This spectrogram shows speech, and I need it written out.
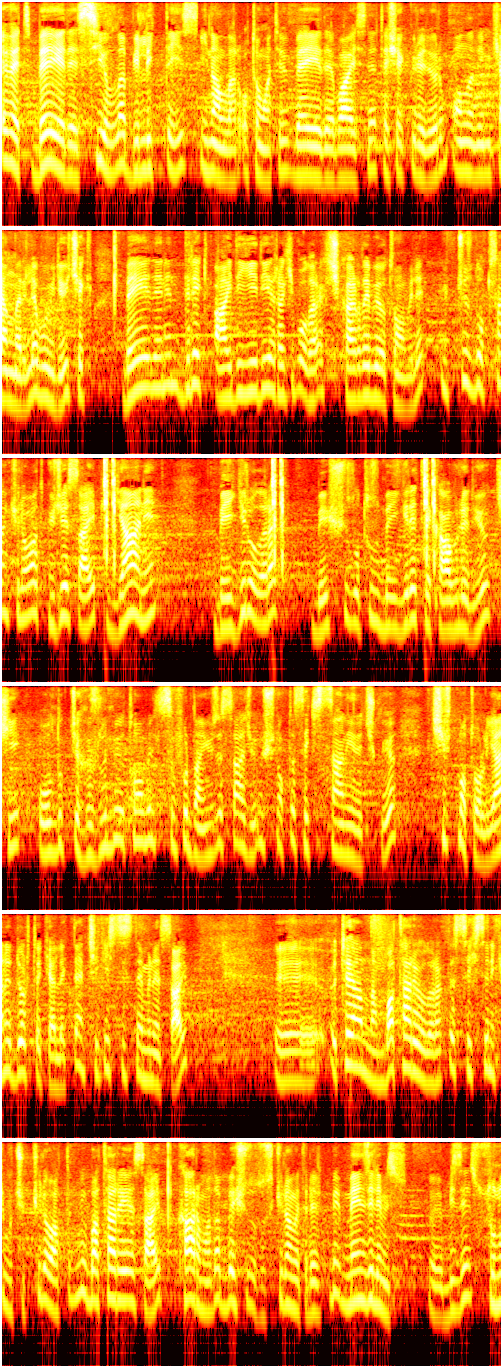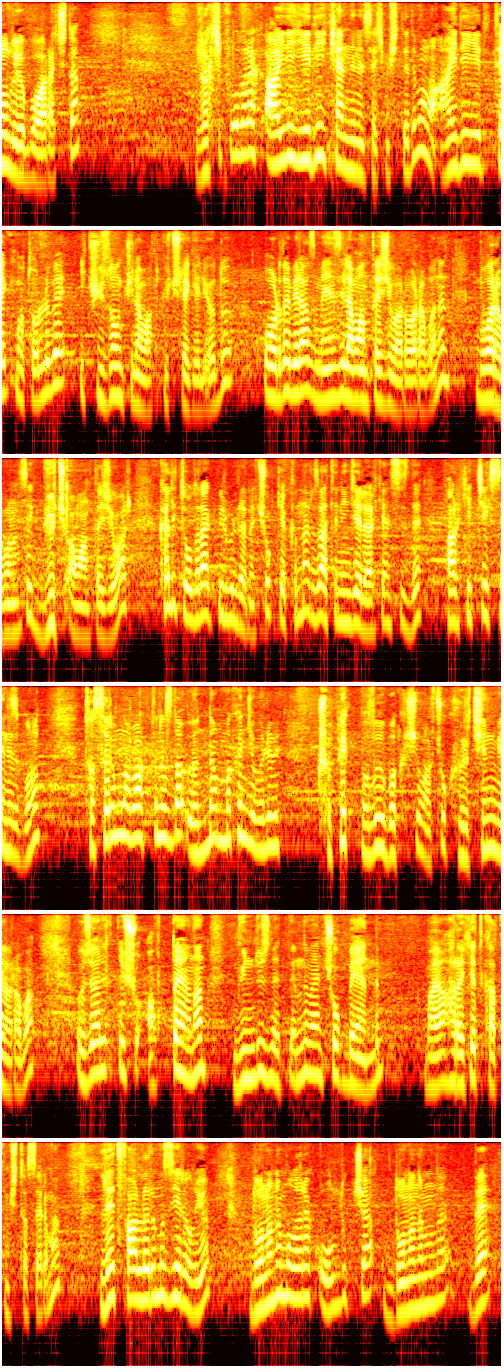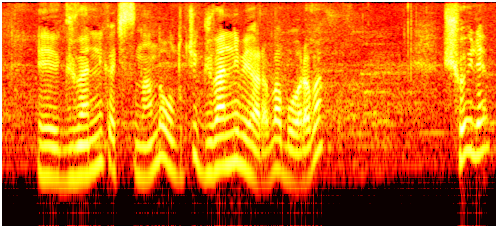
Evet, BYD Seal'la birlikteyiz. İnallar Otomotiv BYD bayisine teşekkür ediyorum. Onların imkanlarıyla bu videoyu çek. BYD'nin direkt ID7'ye rakip olarak çıkardığı bir otomobili. 390 kW güce sahip yani beygir olarak 530 beygire tekabül ediyor ki oldukça hızlı bir otomobil. Sıfırdan yüze sadece 3.8 saniyede çıkıyor. Çift motorlu yani dört tekerlekten çekiş sistemine sahip. Ee, öte yandan batarya olarak da 82,5 kW'lık bir bataryaya sahip. Karma'da 530 kilometrelik bir menzilimiz e, bize sunuluyor bu araçta. Rakip olarak ID7'yi kendine seçmiş dedim ama ID7 tek motorlu ve 210 kW güçle geliyordu. Orada biraz menzil avantajı var o arabanın. Bu arabanın ise güç avantajı var. Kalite olarak birbirlerine çok yakınlar. Zaten incelerken siz de fark edeceksiniz bunu. Tasarımla baktığınızda önden bakınca böyle bir köpek balığı bakışı var. Çok hırçın bir araba. Özellikle şu altta yanan gündüz ledlerini ben çok beğendim. Bayağı hareket katmış tasarıma. LED farlarımız yer alıyor. Donanım olarak oldukça donanımlı ve e, güvenlik açısından da oldukça güvenli bir araba bu araba. Şöyle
